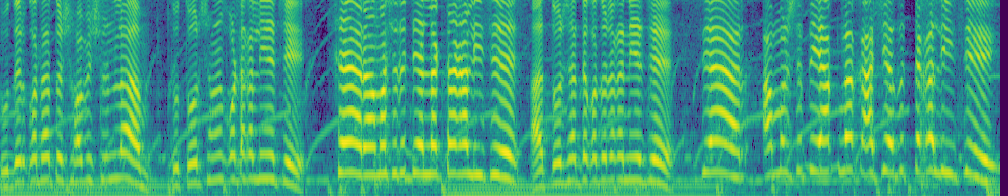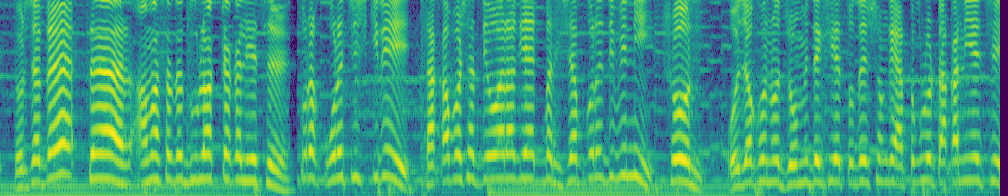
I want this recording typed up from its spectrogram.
তোদের কথা তো সবই শুনলাম। তো তোর সঙ্গে কত টাকা নিয়েছে? স্যার আমার সাথে দেড় লাখ টাকা লিছে আর তোর সাথে কত টাকা নিয়েছে? স্যার আমার সাথে এক লাখ আশি হাজার টাকা লিয়েছে তোর সাথে? স্যার আমার সাথে দু লাখ টাকা নিয়েছে। তোরা করেছিস কি রে? টাকা পয়সা দেওয়ার আগে একবার হিসাব করে দিবি নি? শোন ও যখন ও জমি দেখিয়ে তোদের সঙ্গে এতগুলো টাকা নিয়েছে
